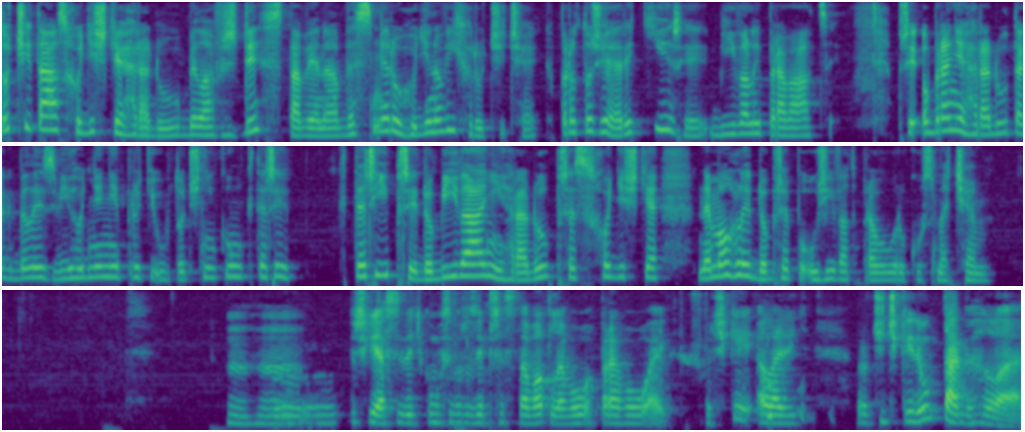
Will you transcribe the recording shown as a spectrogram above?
Točitá schodiště hradů byla vždy stavěna ve směru hodinových ručiček, protože rytíři bývali praváci. Při obraně hradu tak byli zvýhodněni proti útočníkům, kteří, kteří při dobývání hradu přes schodiště nemohli dobře používat pravou ruku s mečem. Mm-hmm. Mm. Počkej, já si teď musím hrozně představovat levou a pravou. A počkej, ale ručičky jdou takhle.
